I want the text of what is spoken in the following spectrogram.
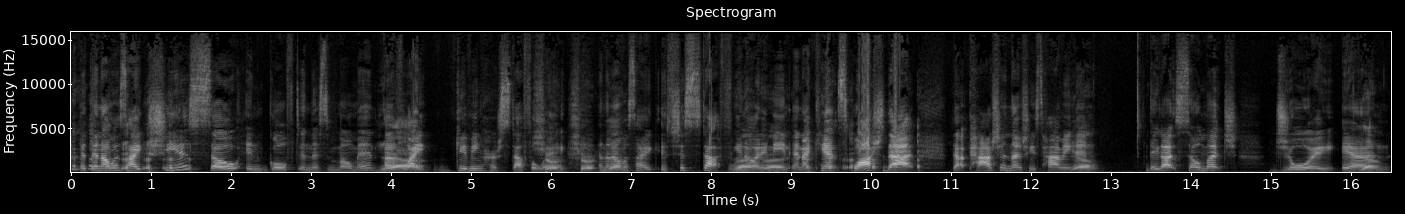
But then I was like, she is so engulfed in this moment Yeah. of like giving her stuff away. sure, sure. And then yeah. I was like, it's just stuff. You Right, know what I mean? And I can't squash that that passion that she's having. Yeah. And they got so much joy and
